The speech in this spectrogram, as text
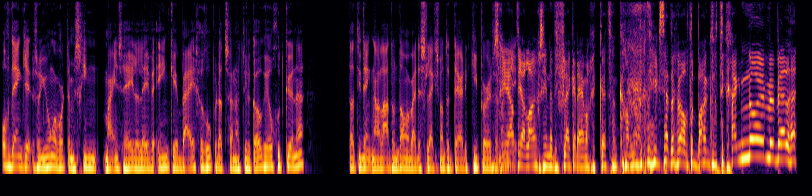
Of denk je, zo'n jongen wordt er misschien maar in zijn hele leven één keer bijgeroepen. Dat zou natuurlijk ook heel goed kunnen. Dat hij denkt, nou we hem dan maar bij de selectie, want de derde keeper... is- Misschien had hij al lang gezien dat die vlekken er helemaal gekut van kan. ik zet hem wel op de bank, want die ga ik nooit meer bellen.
